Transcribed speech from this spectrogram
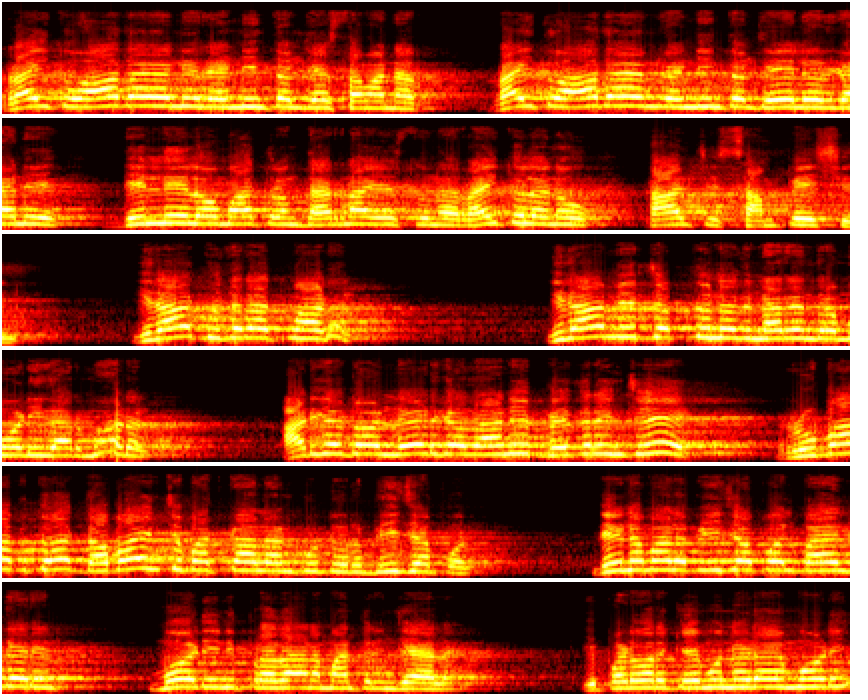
రైతు ఆదాయాన్ని రెండింతలు చేస్తామన్నారు. రైతు ఆదాయం రెండింతలు చేయలేదు కానీ ఢిల్లీలో మాత్రం ధర్నా చేస్తున్న రైతులను కాల్చి చంపేసింది ఇదా గుజరాత్ మోడల్. ఇదా మీరు చెప్తున్నది నరేంద్ర మోడీ గారి మోడల్. అడిగేటోడు లేడు కదా అని బెదిరించి రుబాబ్తో దబాయించి బతకాలనుకుంటున్నారు బీజేపీ వాళ్ళు. నిన్న మన బీజేపీ బయలుదేరి మోడీని ప్రధానమంత్రిని చేయాలి. ఇప్పటి వరకు ఏమున్నాడా మోడీ?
